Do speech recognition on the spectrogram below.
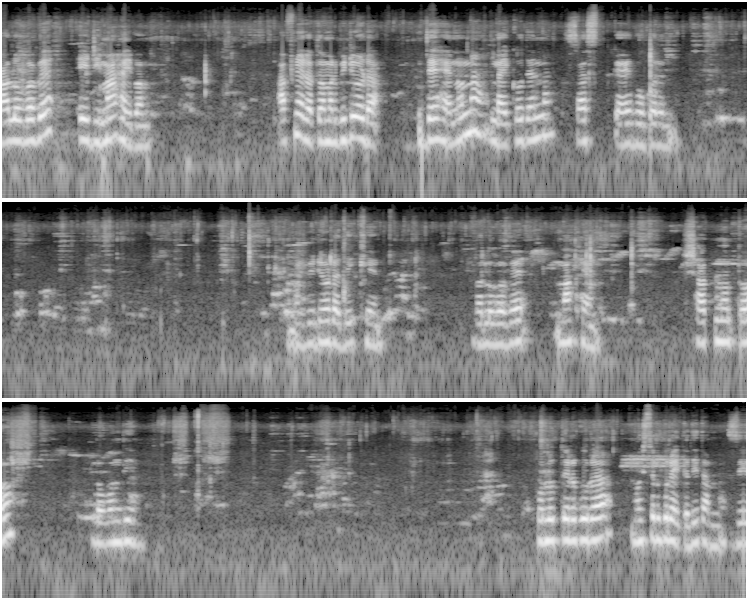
ভালোভাবে এটি মাহাইবাম আপনারা তো আমার ভিডিওটা দেখেনও না লাইকও দেন না সাবস্ক্রাইবও করেন। আমার ভিডিওটা দেখেন, ভালোভাবে মাখেন। স্বাদ মতো লবণ দিয়ে হলুদের গুঁড়া, মরিচের গুঁড়া এটা দিতাম না, যে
